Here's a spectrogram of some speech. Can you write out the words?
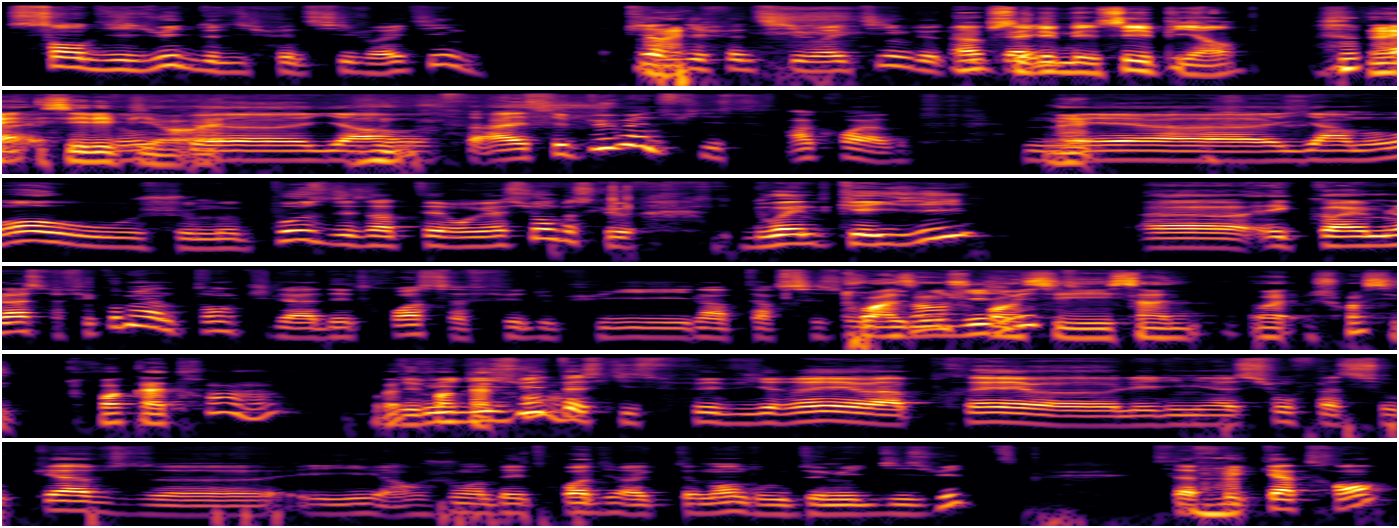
118 de defensive rating. Pire defensive rating de toute ah, c'est les, les pires. Hein. Ouais, c'est les pires. Euh, y a, ah, c'est plus Memphis, incroyable. Mais euh, il y a un moment où je me pose des interrogations parce que Dwayne Casey euh, est quand même là. Ça fait combien de temps qu'il est à Détroit? Ça fait depuis l'intersaison. Trois ans, je crois. C'est, ouais, je crois, c'est trois quatre ans, non? 2018 parce qu'il se fait virer euh, après euh, l'élimination face aux Cavs euh, et il rejoint Détroit directement, donc 2018. Ça fait 4 ans.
